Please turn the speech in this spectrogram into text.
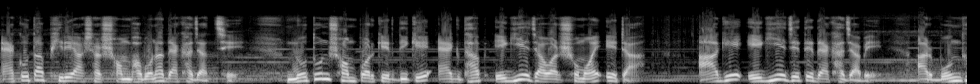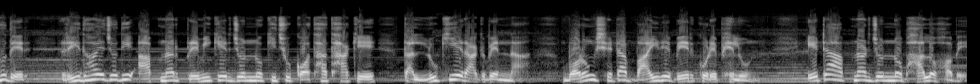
একতা ফিরে আসার সম্ভাবনা দেখা যাচ্ছে। নতুন সম্পর্কের দিকে এক ধাপ এগিয়ে যাওয়ার সময় এটা। আগে এগিয়ে যেতে দেখা যাবে। আর বন্ধুদের, হৃদয়ে যদি আপনার প্রেমিকের জন্য কিছু কথা থাকে, তা লুকিয়ে রাখবেন না। বরং সেটা বাইরে বের করে ফেলুন। এটা আপনার জন্য ভালো হবে।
